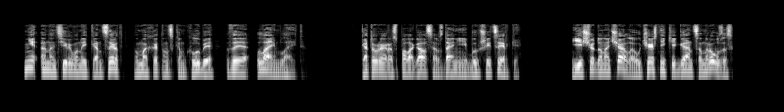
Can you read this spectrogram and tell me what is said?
неанонсированный концерт в манхэттенском клубе «The Limelight», который располагался в здании бывшей церкви. Еще до начала участники Guns N' Roses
